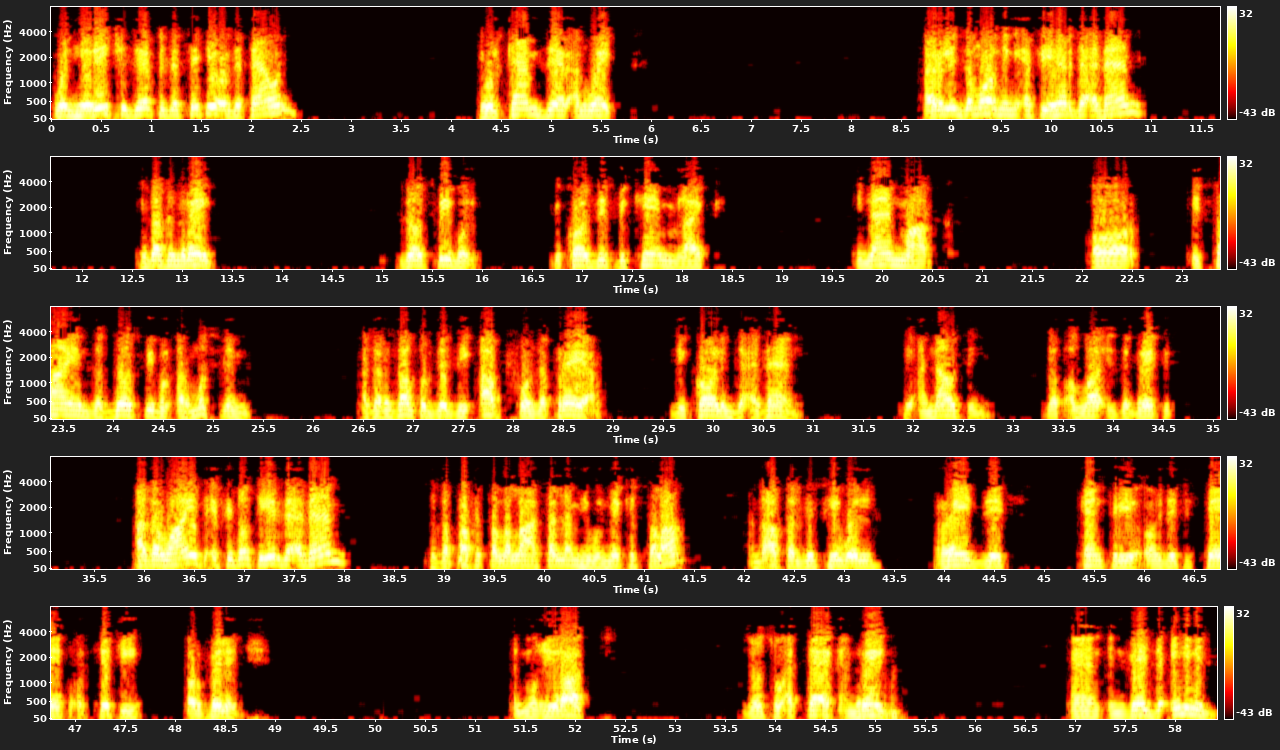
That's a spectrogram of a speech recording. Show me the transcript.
when he reaches there to the city or the town, he will camp there and wait. Early in the morning, if he heard the adhan, he doesn't raid those people because this became like a landmark or a sign that those people are Muslims. As a result of this, they opt for the prayer, the calling the adhan, the announcing that Allah is the greatest. Otherwise, if you don't hear the adhan, to the Prophet ﷺ, he will make his salah, and after this he will raid this country or this state or city or village. Al-Mughirat those who attack and raid and invade the enemies,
